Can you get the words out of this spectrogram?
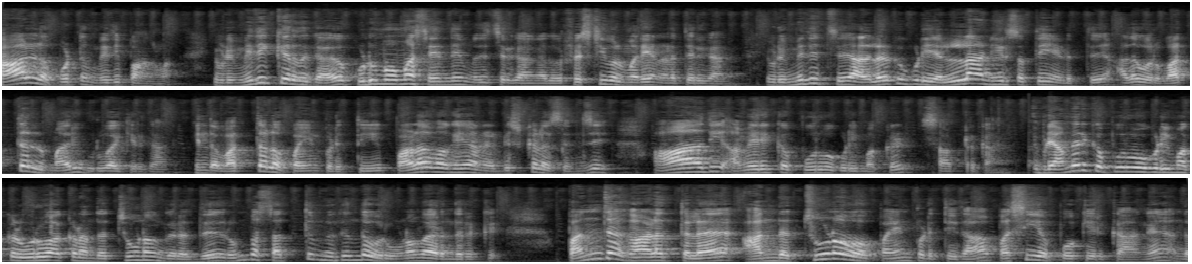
காலில் போட்டு மிதிப்பாங்களாம். இப்படி மிதிக்கிறதுக்காக குடும்பமாக சேர்ந்தே மிதிச்சிருக்காங்க. அது ஒரு ஃபெஸ்டிவல் மாதிரியே நடத்தியிருக்காங்க இப்படி மிதித்து அதில் இருக்கக்கூடிய எல்லா நீர் சத்தையும் எடுத்து அதை ஒரு வத்தல் மாதிரி உருவாக்கியிருக்காங்க. இந்த வத்தலை பயன்படுத்தி பல வகையான டிஷ்களை செஞ்சு ஆதி அமெரிக்க பூர்வகுடி மக்கள் சாப்பிட்ருக்காங்க இப்படி அமெரிக்க பூர்வகுடி மக்கள் உருவாக்கின அந்த சூனங்கிறது ரொம்ப சத்து மிகுந்த ஒரு உணவாக இருந்திருக்கு. பஞ்ச காலத்தில் அந்த சூனோவை பயன்படுத்தி தான் பசியை போக்கியிருக்காங்க அந்த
